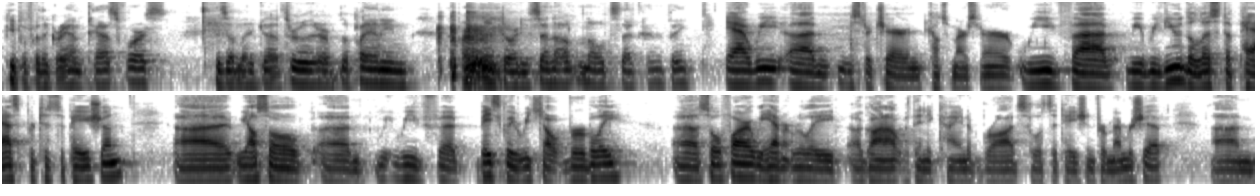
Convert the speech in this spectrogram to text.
people for the grant task force? Is it like uh, through their, the planning department, or do you send out notes, that kind of thing? Yeah, we, um, Mr. Chair and Councilmember Sterner, we've, uh, we reviewed the list of past participation. Uh, We also, uh, we- we've uh, basically reached out verbally uh, so far. We haven't really gone out with any kind of broad solicitation for membership. Um,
